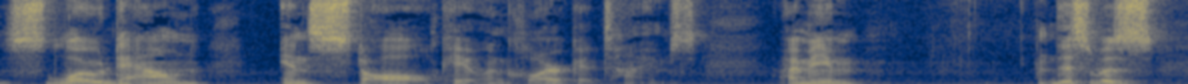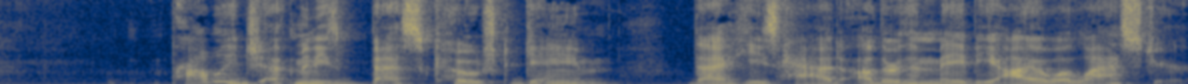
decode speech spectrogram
slow down and stall Caitlin Clark at times. I mean, this was probably Jeff Mittie's best coached game that he's had, other than maybe Iowa last year.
